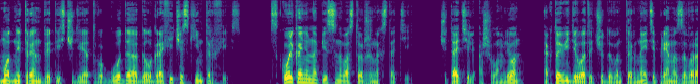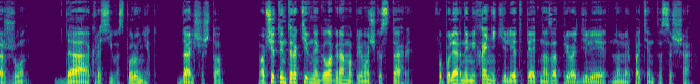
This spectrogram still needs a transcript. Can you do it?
Модный тренд 2009 года голографический интерфейс. Сколько о нем написано восторженных статей. Читатель ошеломлен, а кто видел это чудо в интернете, прямо заворожен. Да, красиво, спору нет. Дальше что? Вообще-то интерактивная голограмма примочка старая. В популярной механике лет пять назад приводили номер патента США.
